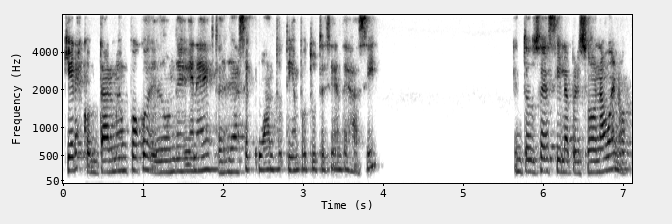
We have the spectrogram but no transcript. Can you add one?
¿Quieres contarme un poco de dónde viene esto? ¿Desde hace cuánto tiempo tú te sientes así? Entonces, si la persona, bueno,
